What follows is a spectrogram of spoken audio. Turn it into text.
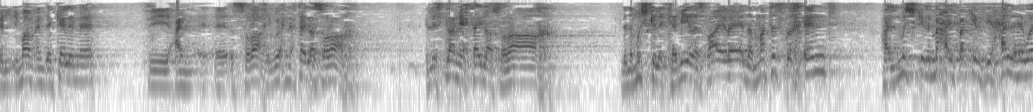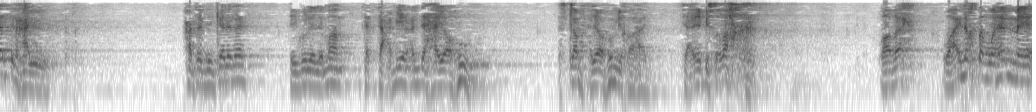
الإمام عنده كلمة في عن الصراخ. يقول إحنا نحتاج إلى صراخ. الإسلام يحتاج إلى صراخ. لأن مشكلة كبيرة صايرة. إذا ما تصرخ أنت هالمشكلة ما حيفكر في حلها ولا تنحل حتى في كلمة يقول الإمام تعبير عنده حياهو. إسلام حياهو يخاهد يعني بصراحة واضح؟ وهي نقطة مهمة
